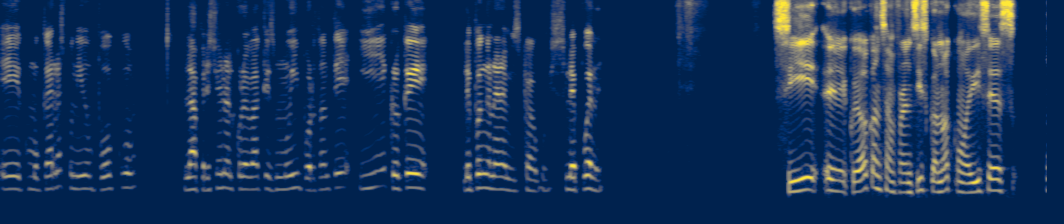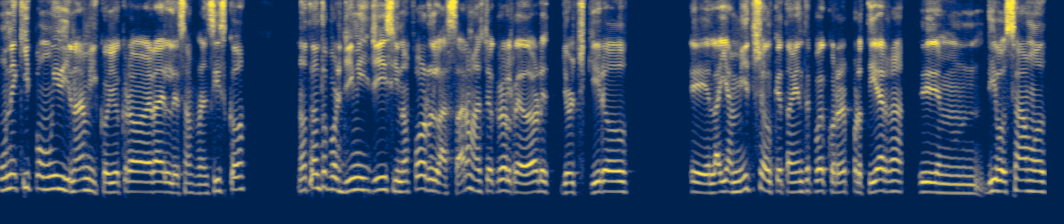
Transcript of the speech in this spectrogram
eh, como que ha respondido un poco, la presión al coreback es muy importante y creo que le pueden ganar a mis Cowboys, le pueden. Sí, eh, cuidado con San Francisco, ¿no? Como dices, un equipo muy dinámico, yo creo era el de San Francisco, no tanto por Jimmy G, sino por las armas, yo creo alrededor de George Kittle, eh, Laia Mitchell, que también te puede correr por tierra, em, Divo Samuel,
